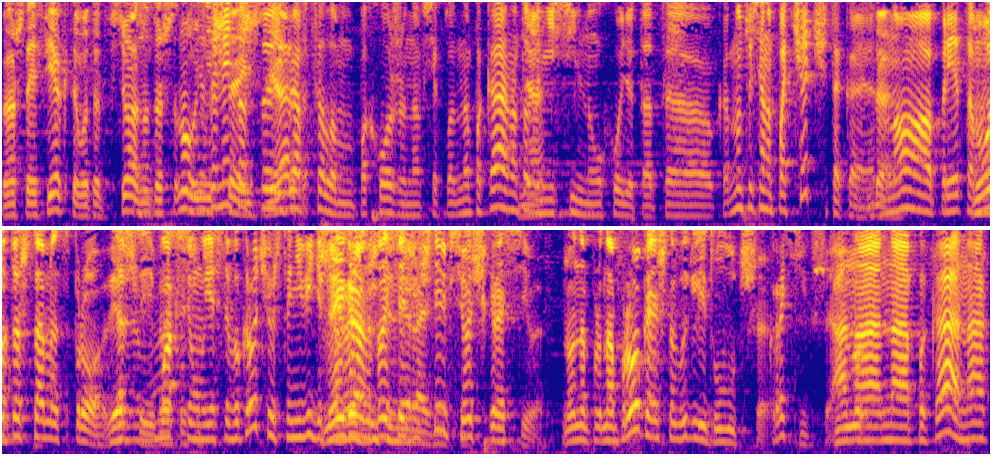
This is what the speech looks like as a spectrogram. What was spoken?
потому что эффекты, вот это все, оно то, что, ну, Я не заметил, что HDR, игра в целом похожа на всех На ПК она тоже Да. не сильно уходит от... э, Ну, то есть она почетче такая, Да. но при этом... Ну вот то же самое с Pro версией. максимум, если выкручиваешь, ты не видишь я играю на PlayStation 4, разницы. все очень красиво. Но на, на Pro, конечно, выглядит лучше. красивше. А Ну- на, на ПК она...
